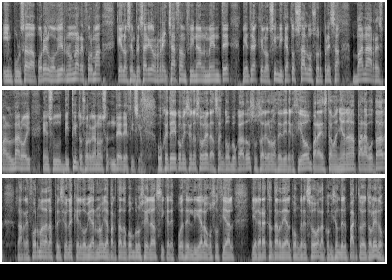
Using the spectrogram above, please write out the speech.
impulsada por el Gobierno, una reforma que los empresarios rechazan finalmente, mientras que los sindicatos, salvo sorpresa, van a respaldar hoy en sus distintos órganos de decisión. UGT y comisiones obreras han convocado sus órganos de dirección para esta mañana para votar la reforma de las pensiones que el gobierno ya ha pactado con Bruselas y que después del diálogo social llegará esta tarde al Congreso, a la Comisión del Pacto de Toledo.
